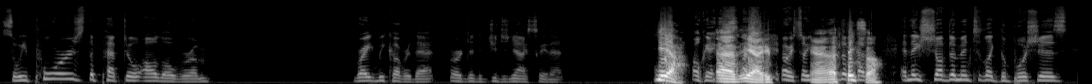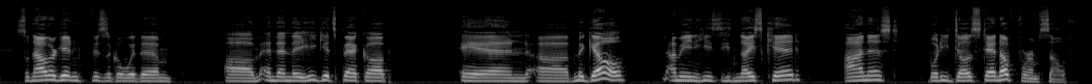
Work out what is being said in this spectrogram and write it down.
So he pours the Pepto all over him. Right, we covered that, or did, you did you not say that? Yeah, Okay. Uh, yeah, All right, so you yeah, I think pepper- so. And they shoved him into like the bushes. So now they're getting physical with him. Um, and then they, he gets back up, and uh, Miguel. I mean, he's he's a nice kid, honest, but he does stand up for himself.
